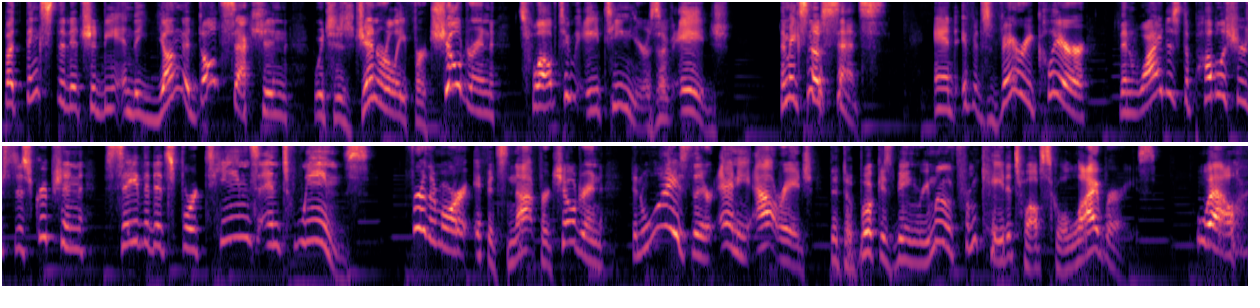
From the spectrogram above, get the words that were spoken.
but thinks that it should be in the young adult section, which is generally for children 12 to 18 years of age. That makes no sense. And if it's very clear, then why does the publisher's description say that it's for teens and tweens? Furthermore, if it's not for children, then why is there any outrage that the book is being removed from K 12 school libraries? Well,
